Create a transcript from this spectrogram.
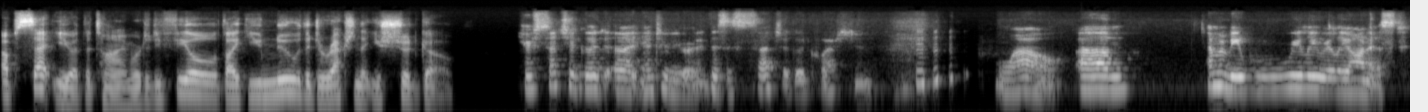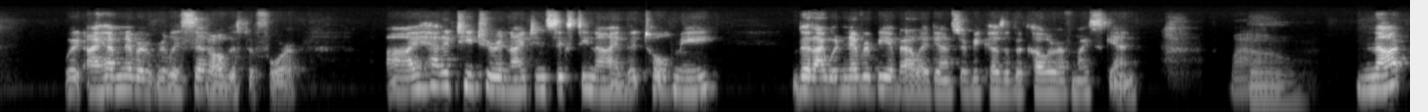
upset you at the time, or did you feel like you knew the direction that you should go? You're such a good uh, interviewer. This is such a good question. Wow. Um, I'm going to be really, really honest. I have never really said all this before. I had a teacher in 1969 that told me that I would never be a ballet dancer because of the color of my skin. Wow. Oh. Not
